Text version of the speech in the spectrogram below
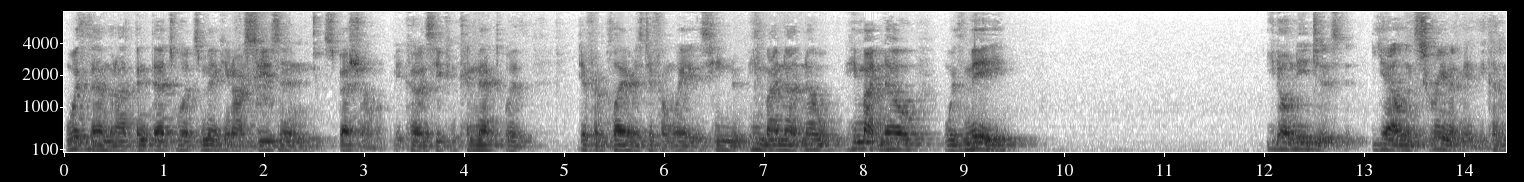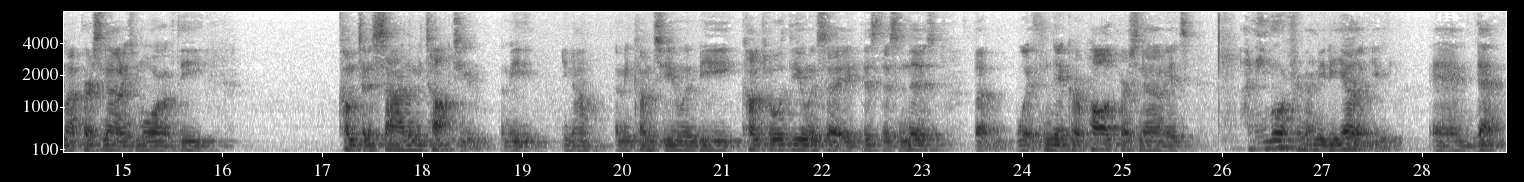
with them, and I think that's what's making our season special because he can connect with different players different ways. He he might not know he might know with me. You don't need to yell and scream at me because my personality is more of the come to the side, let me talk to you, let me you know, let me come to you and be comfortable with you and say this, this, and this. But with Nick or Paul's personality, it's I need more from you. I need to yell at you, and that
